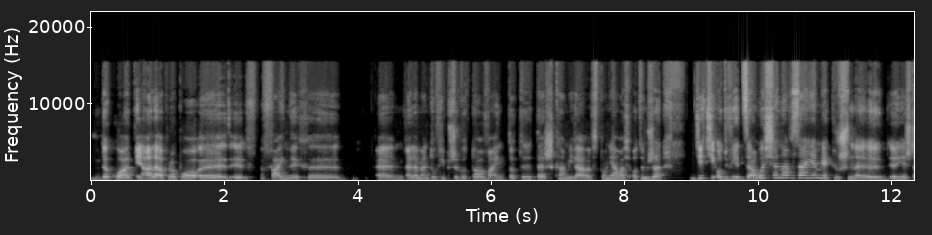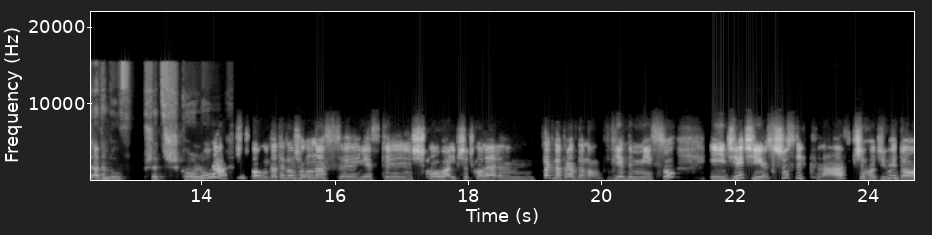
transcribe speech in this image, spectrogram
Dokładnie, ale a propos y, y, fajnych y, elementów i przygotowań. To ty też, Kamila, wspomniałaś o tym, że dzieci odwiedzały się nawzajem, jak już jeszcze Adam był w przedszkolu? Tak, w przedszkolu, dlatego że u nas y, jest y, szkoła i przedszkole tak naprawdę no, w jednym miejscu i dzieci z szóstych klas przychodziły do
